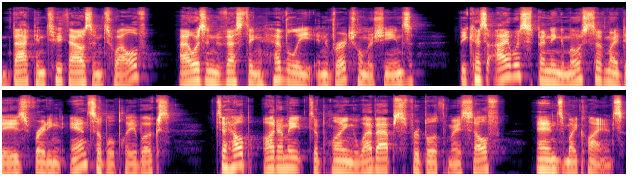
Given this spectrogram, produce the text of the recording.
Back in 2012, I was investing heavily in virtual machines because I was spending most of my days writing Ansible playbooks to help automate deploying web apps for both myself and my clients.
